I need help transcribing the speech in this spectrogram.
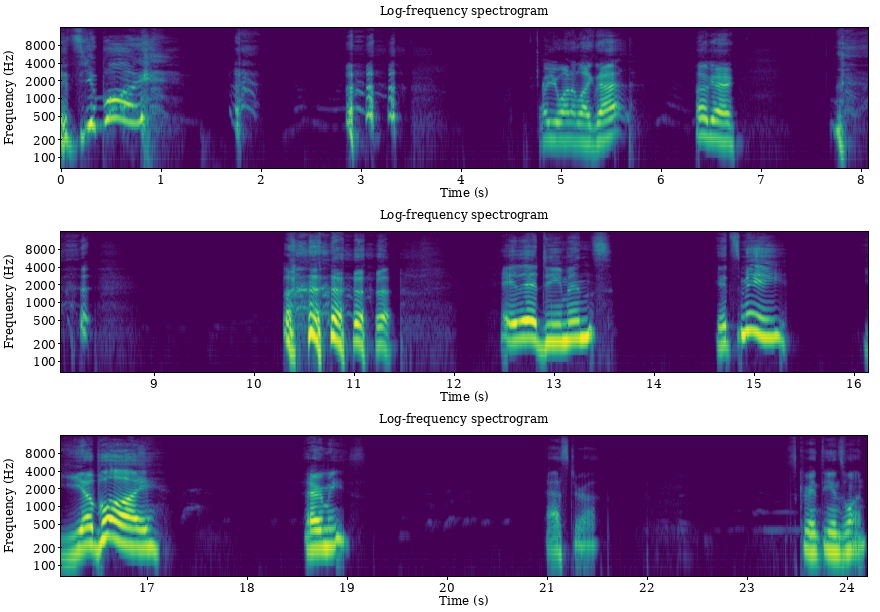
It's your boy. oh, you want it like that? Okay. hey there, demons. It's me, your boy, Hermes. Astaroth. It's Corinthians 1,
